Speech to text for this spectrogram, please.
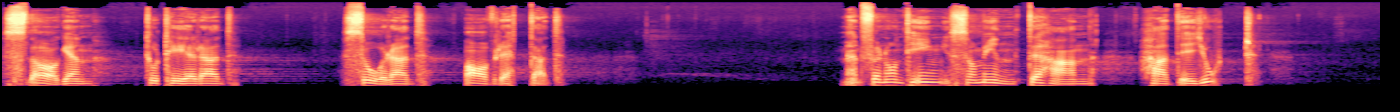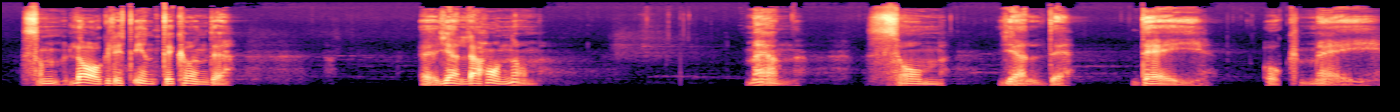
slagen, torterad, sårad, avrättad. Men för någonting som inte han hade gjort, som lagligt inte kunde eh, gälla honom. Men som gällde dig och mig.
